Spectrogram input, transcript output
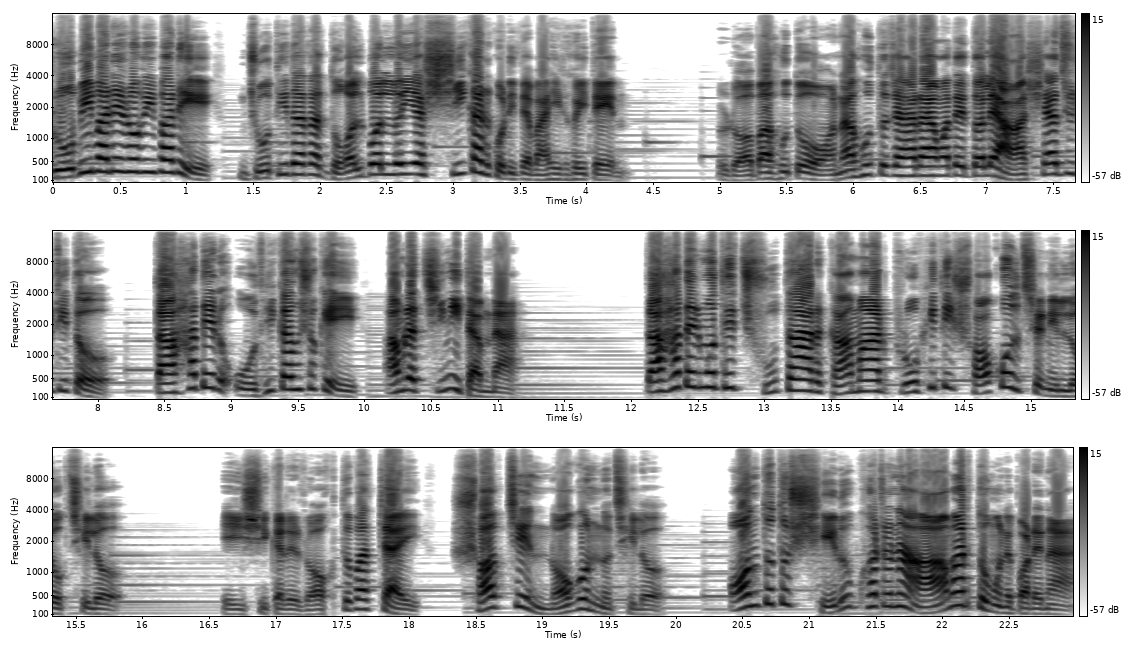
রবিবারে রবিবারে জ্যোতিদাদা দলবল লইয়া শিকার করিতে বাহির হইতেন। রবাহুত অনাহুত যাহারা আমাদের দলে আসিয়া জুটিত তাহাদের অধিকাংশকেই আমরা চিনিতাম না। তাহাদের মধ্যে ছুতার, কামার প্রভৃতি সকল শ্রেণির লোক ছিল। এই শিকারের রক্তপাতটাই সবচেয়ে নগণ্য ছিল। অন্তত সেরূপ ঘটনা আমার তো মনে পড়ে না।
